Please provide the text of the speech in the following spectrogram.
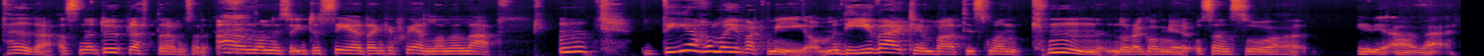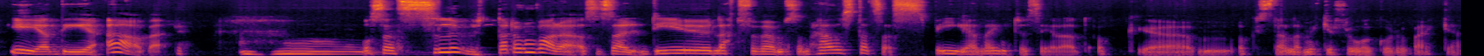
Tahira, alltså när du berättar om att ah, någon är så intresserad, engagerad, lalala. Mm, det har man ju varit med om, men det är ju verkligen bara tills man knn några gånger och sen så är det över. Är det över. Mm. Och sen slutar de bara, alltså så här, det är ju lätt för vem som helst att så här, spela intresserad och, um, och ställa mycket frågor och verka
